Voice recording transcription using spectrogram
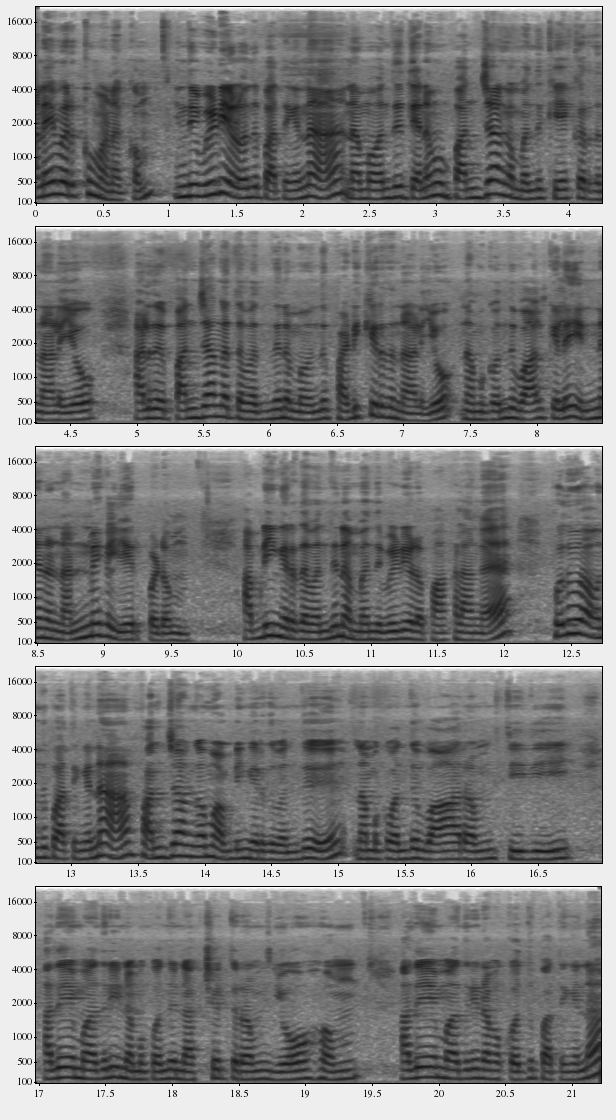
அனைவருக்கும் வணக்கம். இந்த வீடியோவில் வந்து பார்த்திங்கன்னா நம்ம வந்து தினமும் பஞ்சாங்கம் வந்து கேட்கறதுனாலையோ அல்லது பஞ்சாங்கத்தை வந்து நம்ம வந்து படிக்கிறதுனாலையோ நமக்கு வந்து வாழ்க்கையில் என்னென்ன நன்மைகள் ஏற்படும் அப்படிங்கிறத வந்து நம்ம இந்த வீடியோவில் பார்க்கலாங்க. பொதுவாக வந்து பார்த்திங்கன்னா பஞ்சாங்கம் அப்படிங்கிறது வந்து நமக்கு வந்து வாரம் திதி அதே மாதிரி நமக்கு வந்து நட்சத்திரம் யோகம் அதே மாதிரி நமக்கு வந்து பார்த்திங்கன்னா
